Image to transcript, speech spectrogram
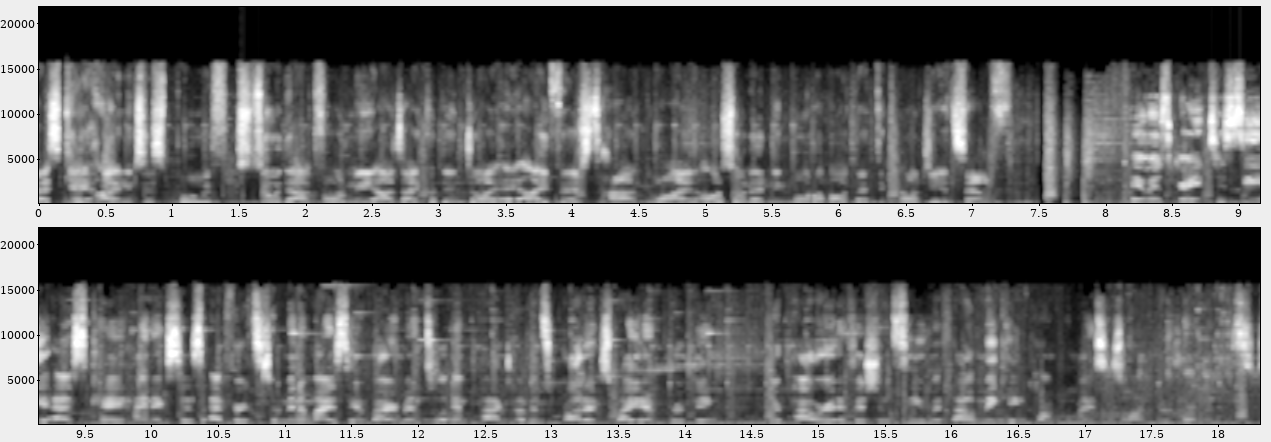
SK Hynix's booth stood out for me as I could enjoy AI firsthand while also learning more about the technology itself. It was great to see SK Hynix's efforts to minimize the environmental impact of its products by improving their power efficiency without making compromises on performance.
